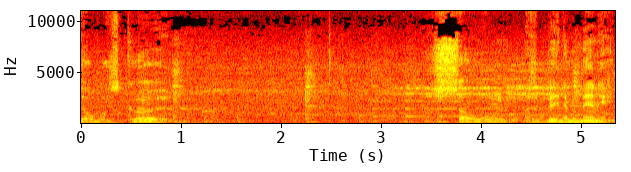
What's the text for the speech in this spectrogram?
Yo, what's good? So, it's been a minute.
